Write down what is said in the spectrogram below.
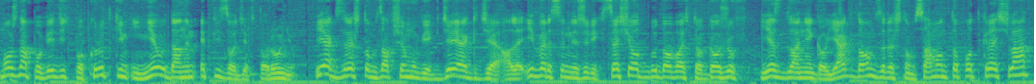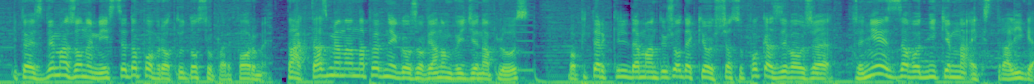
można powiedzieć po krótkim i nieudanym epizodzie w Toruniu. I jak zresztą zawsze mówię, gdzie jak gdzie, ale Iversen jeżeli chce się odbudować, to Gorzów jest dla niego jak dom, zresztą sam on to podkreśla i to jest wymarzone miejsce do powrotu do super formy. Tak, ta zmiana na pewno Gorzowianom wyjdzie na plus, bo Peter Kildemand już od jakiegoś czasu pokazywał, że, że nie jest zawodnikiem na Ekstraligę.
